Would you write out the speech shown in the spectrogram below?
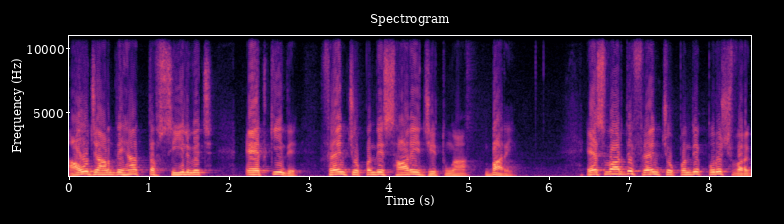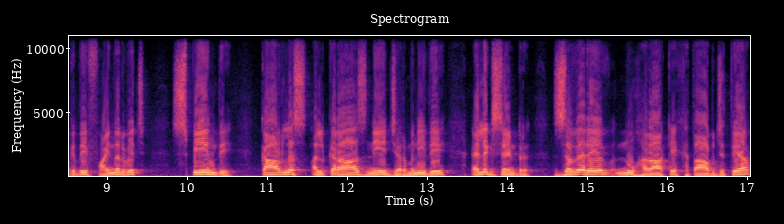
ਆਓ ਜਾਣਦੇ ਹਾਂ ਤਫਸੀਲ ਵਿੱਚ ਐਤਕੀ ਦੇ ਫ੍ਰੈਂਚ ਓਪਨ ਦੇ ਸਾਰੇ ਜੇਤੂਆਂ ਬਾਰੇ। ਇਸ ਵਾਰ ਦੇ ਫ੍ਰੈਂਚ ਓਪਨ ਦੇ ਪੁਰਸ਼ ਵਰਗ ਦੇ ਫਾਈਨਲ ਵਿੱਚ ਸਪੇਨ ਦੇ ਕਾਰਲਸ ਅਲਕਰਾਜ਼ ਨੇ ਜਰਮਨੀ ਦੇ ਅਲੈਗਜ਼ੈਂਡਰ ਜ਼ਵੇਰੇਵ ਨੂੰ ਹਰਾ ਕੇ ਖਿਤਾਬ ਜਿੱਤਿਆ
